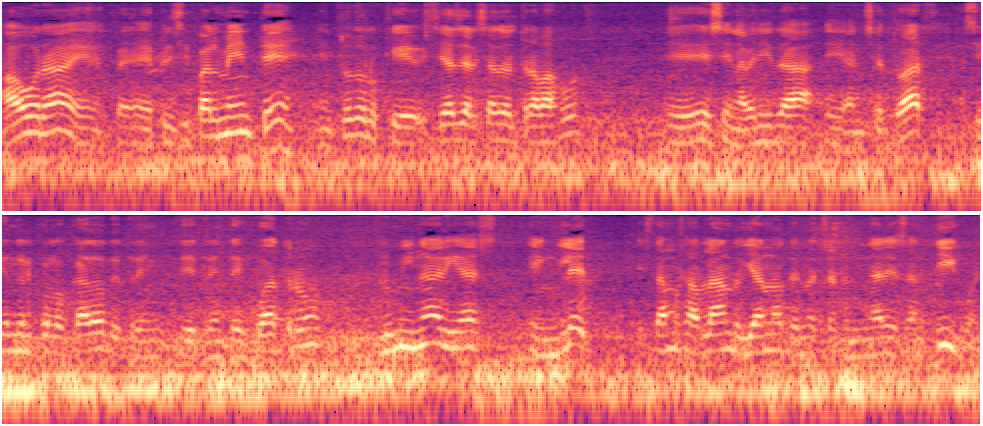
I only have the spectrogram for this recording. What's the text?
ahora eh, eh, principalmente en todo lo que se ha realizado el trabajo eh, es en la avenida Aniceto Arce, haciendo el colocado de, de 34 luminarias en LED. Estamos hablando ya no de nuestras luminarias antiguas,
